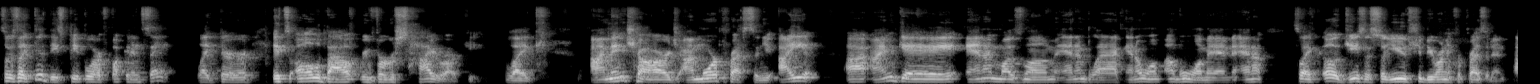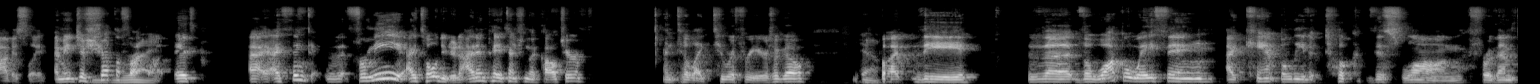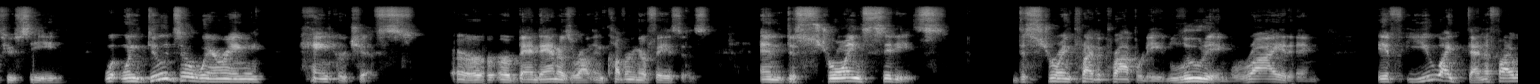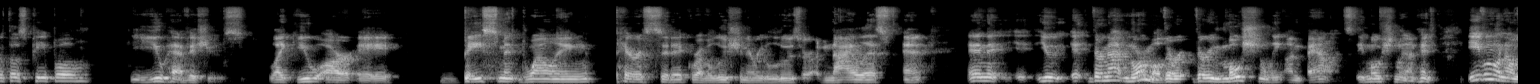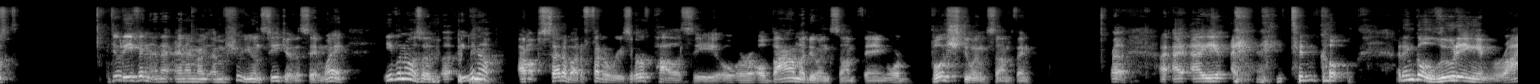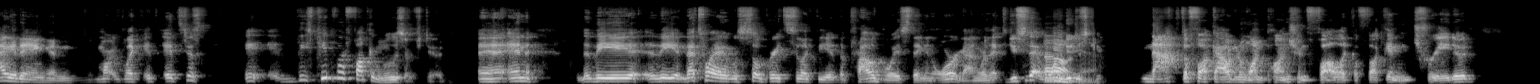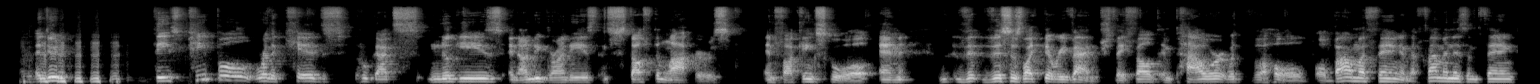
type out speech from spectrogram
So it's like, dude, these people are fucking insane. Like they're, it's all about reverse hierarchy. Like I'm in charge. I'm more oppressed than you. I, uh, I'm gay and I'm Muslim and I'm black and I'm a woman and I, it's like, oh Jesus, so you should be running for president, obviously. I mean, just shut the fuck right. up. It's I, I think for me, I told you, dude, I didn't pay attention to the culture until like two or three years ago. Yeah. But the the the walk away thing, I can't believe it took this long for them to see. When dudes are wearing handkerchiefs or, or bandanas around and covering their faces and destroying cities, destroying private property, looting, rioting, if you identify with those people, you have issues. Like you are a basement dwelling, parasitic, revolutionary loser, a nihilist, and and you it, they're not normal. They're they're emotionally unbalanced, emotionally unhinged. Even when I was, dude, even and, I, and I'm I'm sure you and CJ are the same way. Even though was uh, even though I'm upset about a Federal Reserve policy or Obama doing something or Bush doing something, uh, I, I, I didn't go I didn't go looting and rioting and like it, it's just it, it, these people are fucking losers, dude. And, and, the the that's why it was so great to see like the the Proud Boys thing in Oregon, where that did you see that one oh, dude yeah. just knock the fuck out in one punch and fall like a fucking tree, dude? And dude, these people were the kids who got noogies and undie grundies and stuffed in lockers in fucking school and th- this is like their revenge. They felt empowered with the whole Obama thing and the feminism thing.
